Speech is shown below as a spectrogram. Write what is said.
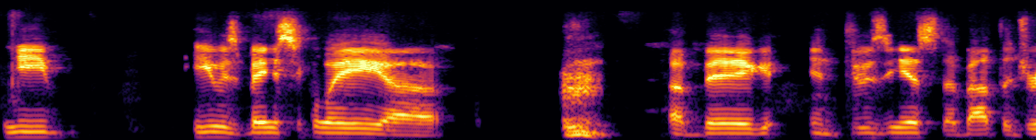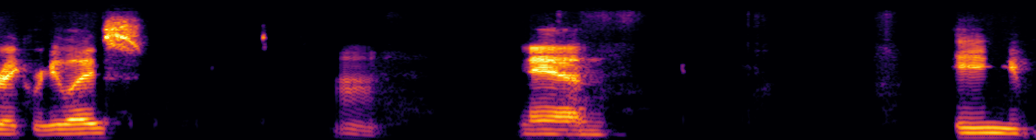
he he was basically uh, a big enthusiast about the Drake relays, mm. and he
